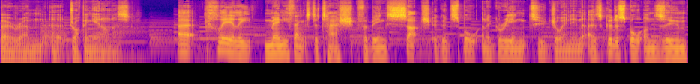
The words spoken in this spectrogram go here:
for um, uh, dropping in on us. Uh, clearly, many thanks to Tash for being such a good sport and agreeing to join in. As good a sport on Zoom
